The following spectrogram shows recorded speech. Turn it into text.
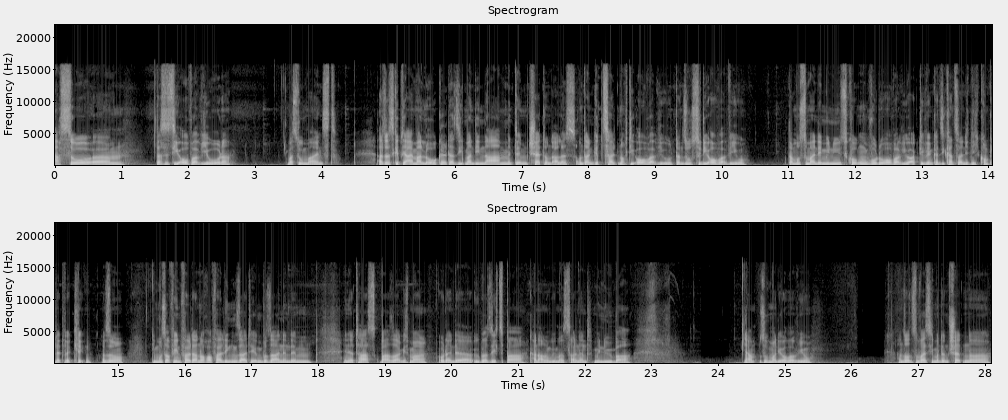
Ach so, ähm, das ist die Overview, oder? Was du meinst. Also es gibt ja einmal Local, da sieht man die Namen mit dem Chat und alles. Und dann gibt es halt noch die Overview. Dann suchst du die Overview. Da musst du mal in den Menüs gucken, wo du Overview aktivieren kannst. Die kannst du eigentlich nicht komplett wegklicken. Also die muss auf jeden Fall da noch auf der linken Seite irgendwo sein, in dem, in der Taskbar, sage ich mal. Oder in der Übersichtsbar. Keine Ahnung, wie man es halt nennt. Menübar. Ja, such mal die Overview. Ansonsten weiß jemand im Chat eine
